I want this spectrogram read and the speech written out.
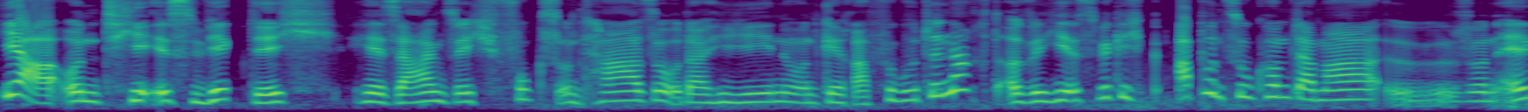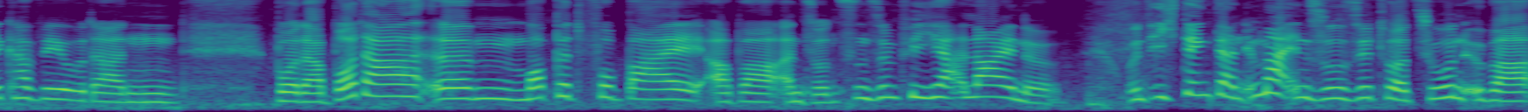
Ja, und hier ist wirklich, hier sagen sich Fuchs und Hase oder Hyäne und Giraffe gute Nacht. Also hier ist wirklich, ab und zu kommt da mal äh, so ein LKW oder ein Boda Boda ähm, Moped vorbei, aber ansonsten sind wir hier alleine. Und ich denke dann immer in so Situationen über,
